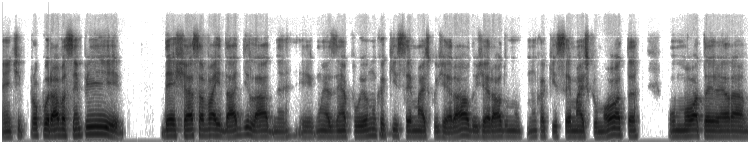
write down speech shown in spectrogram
a gente procurava sempre deixar essa vaidade de lado, né? E um exemplo, eu nunca quis ser mais que o Geraldo, o Geraldo nunca quis ser mais que o Mota, o Mota era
